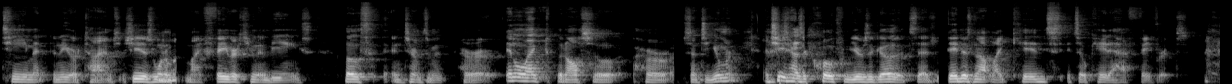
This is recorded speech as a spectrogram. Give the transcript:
team at the New York Times. She is one of mm-hmm. my favorite human beings, both in terms of her intellect, but also her sense of humor. And she has a quote from years ago that said, Data is not like kids. It's okay to have favorites.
